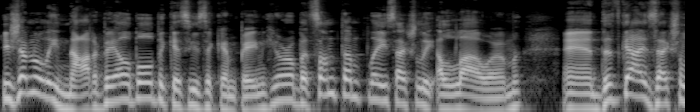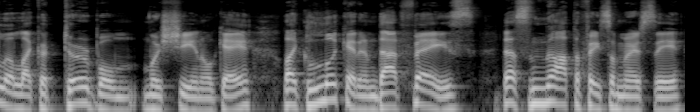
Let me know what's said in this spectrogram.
He's generally not available because he's a campaign hero, but some templates actually allow him. And this guy is actually like a turbo machine, okay? Like look at him, that face. That's not the face of Mercy.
